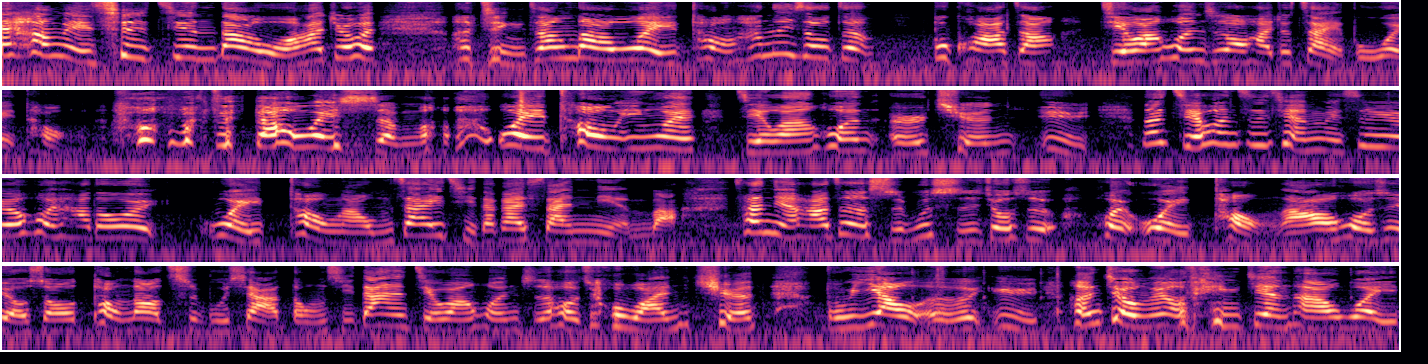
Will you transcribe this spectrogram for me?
以他每次见到我，他就会紧张到胃痛。他那时候真的不夸张，结完婚之后他就再也不胃痛了。我不知道为什么胃痛，因为结完婚而痊愈。那结婚之前每次约会他都会。胃痛啊！我们在一起大概三年吧，三年他真的时不时就是会胃痛，然后或者是有时候痛到吃不下东西。但是结完婚之后就完全不药而愈，很久没有听见他胃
